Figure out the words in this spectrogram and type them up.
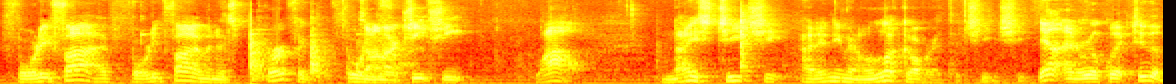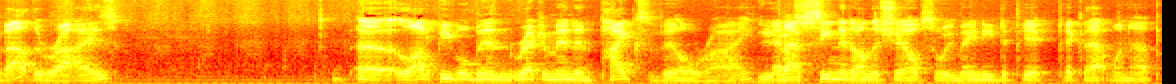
45, 45, and it's perfect It's on our cheat sheet. Wow. Nice cheat sheet. I didn't even look over at the cheat sheet. Yeah, and real quick too about the ryes. Uh, a lot of people have been recommending Pikesville rye, Yes. and I've seen it on the shelf, so we may need to pick pick that one up.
